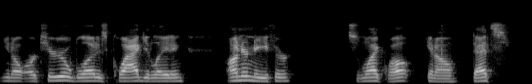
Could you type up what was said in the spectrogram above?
you know, arterial blood is coagulating underneath her. So I'm like, well, you know, that's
